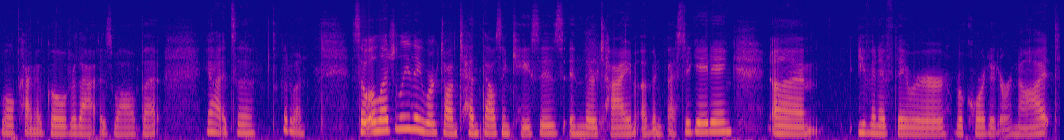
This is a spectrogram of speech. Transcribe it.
we'll kind of go over that as well. But yeah, it's a it's a good one. So allegedly, they worked on ten thousand cases in their time of investigating. Um, even if they were recorded or not,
